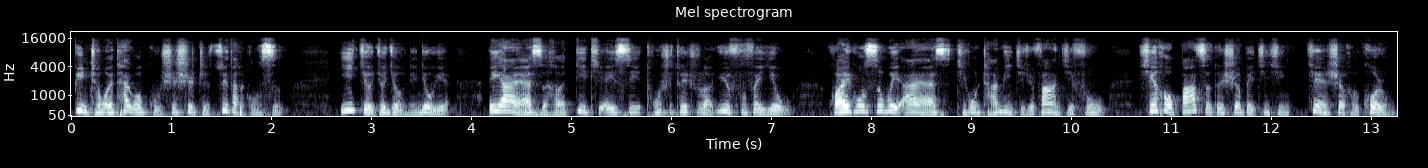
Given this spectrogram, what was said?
并成为泰国股市市值最大的公司。一九九九年六月，AIS 和 DTAC 同时推出了预付费业务。华为公司为 IS 提供产品解决方案及服务，先后八次对设备进行建设和扩容，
